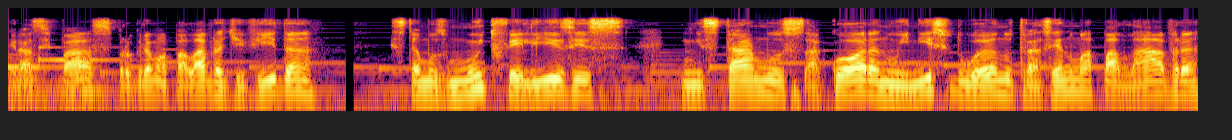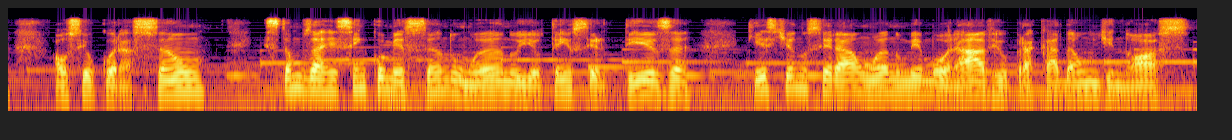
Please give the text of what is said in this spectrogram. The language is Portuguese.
Graça e paz, programa Palavra de Vida. Estamos muito felizes em estarmos agora no início do ano trazendo uma palavra ao seu coração. Estamos a recém começando um ano e eu tenho certeza que este ano será um ano memorável para cada um de nós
